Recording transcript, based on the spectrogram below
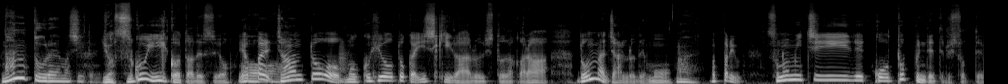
なんと羨ましいといやすごいいい方ですよ。やっぱりちゃんと目標とか意識がある人だからどんなジャンルでもはやっぱりその道でこうトップに出てる人って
